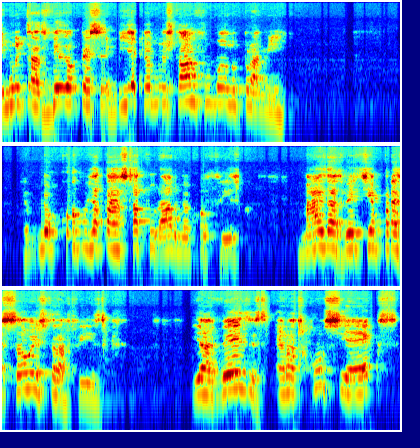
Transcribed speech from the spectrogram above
E muitas vezes eu percebia que eu não estava fumando para mim. Eu, meu corpo já estava saturado, meu corpo físico. Mas às vezes tinha pressão extrafísica. E às vezes eram as consciex,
